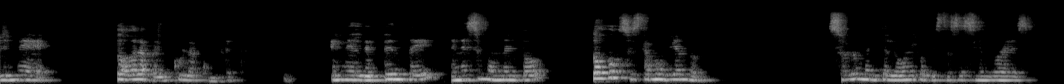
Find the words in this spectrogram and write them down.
viene toda la película completa. En el detente, en ese momento, todo se está moviendo. Solamente lo único que estás haciendo es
